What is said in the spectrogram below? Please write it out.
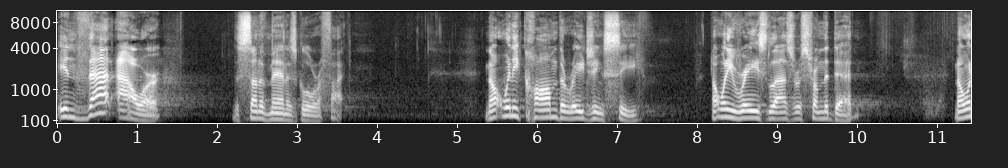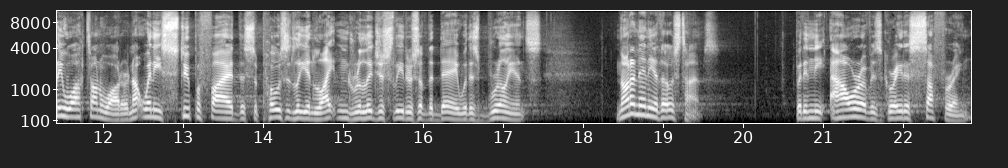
in that hour, the Son of Man is glorified. Not when he calmed the raging sea, not when he raised Lazarus from the dead, not when he walked on water, not when he stupefied the supposedly enlightened religious leaders of the day with his brilliance, not in any of those times, but in the hour of his greatest suffering,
